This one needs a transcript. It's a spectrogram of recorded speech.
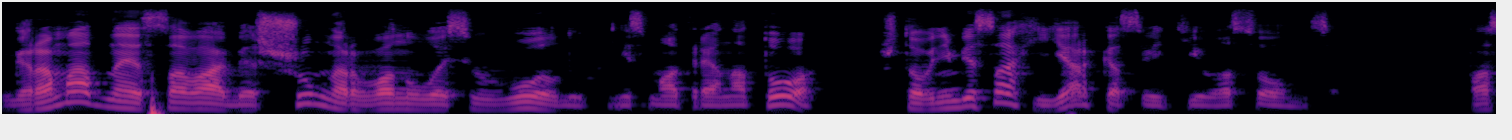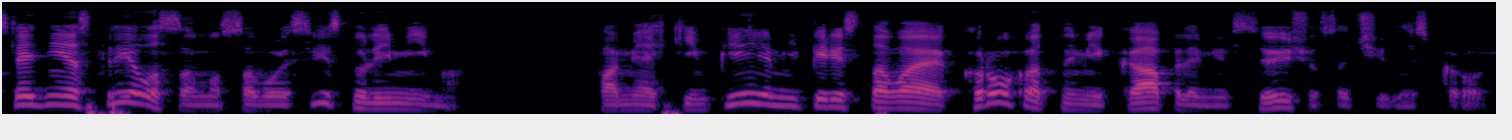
Громадная сова бесшумно рванулась в воздух, несмотря на то, что в небесах ярко светило солнце. Последние стрелы, само собой, свистнули мимо. По мягким перьям, не переставая, крохотными каплями все еще сочилась кровь.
